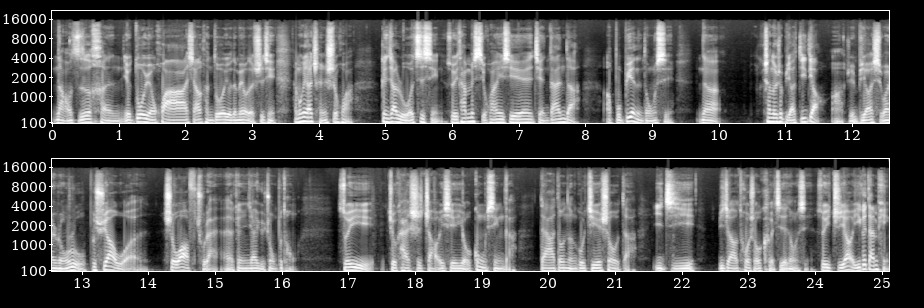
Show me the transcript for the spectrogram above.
脑子很有多元化啊，想很多有的没有的事情，他们更加城市化，更加逻辑性，所以他们喜欢一些简单的啊不变的东西。那相对来说比较低调啊，就比较喜欢融入，不需要我 show off 出来，呃，跟人家与众不同，所以就开始找一些有共性的，大家都能够接受的，以及比较唾手可及的东西。所以只要一个单品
